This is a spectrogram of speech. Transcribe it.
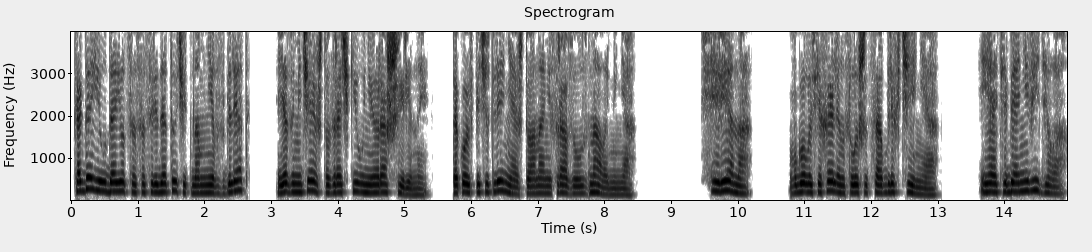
Когда ей удается сосредоточить на мне взгляд, я замечаю, что зрачки у нее расширены. Такое впечатление, что она не сразу узнала меня. «Сирена!» В голосе Хелен слышится облегчение. «Я тебя не видела».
